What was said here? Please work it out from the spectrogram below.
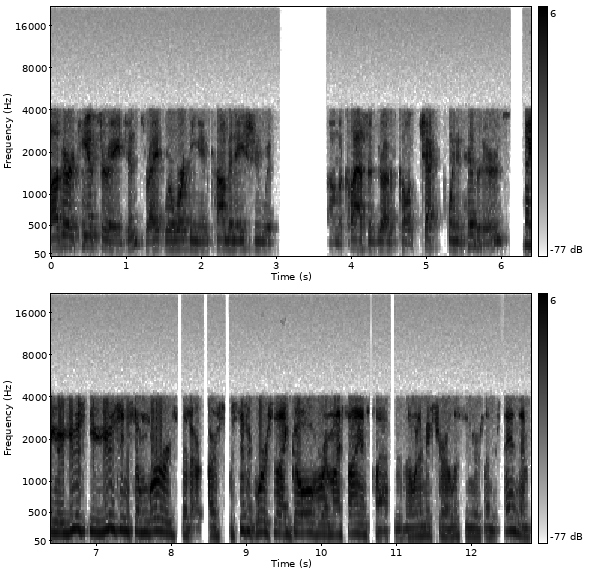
other cancer agents, right? We're working in combination with um, a class of drugs called checkpoint inhibitors. Now you're, use, you're using some words that are, are, specific words that I go over in my science classes, and I want to make sure our listeners understand them.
